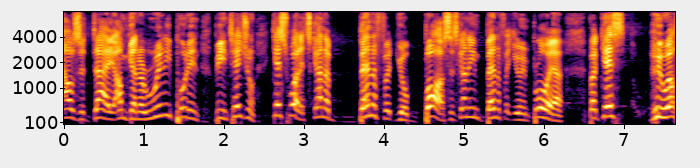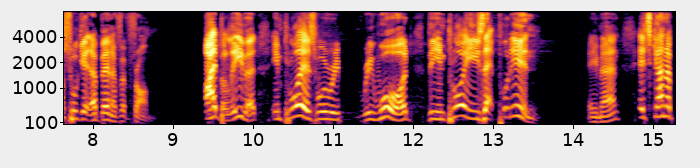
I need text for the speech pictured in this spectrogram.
hours a day. I'm going to really put in, be intentional. Guess what? It's going to benefit your boss, it's going to benefit your employer. But guess who else will get a benefit from? I believe it. Employers will re- reward the employees that put in. Amen. It's going to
